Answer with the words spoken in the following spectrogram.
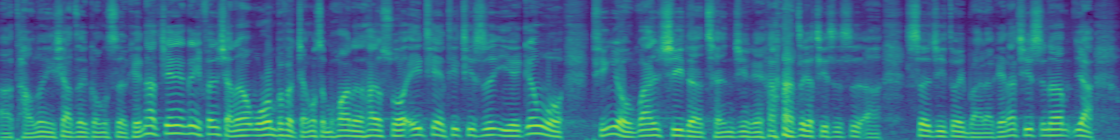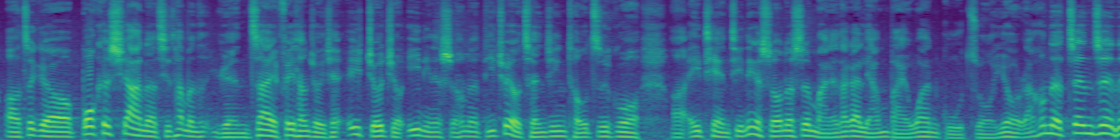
呃讨论一下这个公司。OK，那今天跟你分享呢，Warren Buffett 讲过什么话呢？他就说 AT&T 其实也跟我挺有关系的，曾经 OK，哈哈，这个其实是呃设计对白了。OK，那其实呢呀，哦这个波克夏呢，其实他们远在在非常久以前，一九九一年的时候呢，的确有曾经投资过啊 AT&T，那个时候呢是买了大概两百万股左右。然后呢，真正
